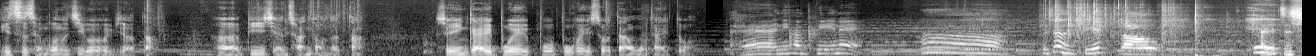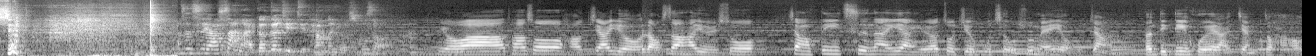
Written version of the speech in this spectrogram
一次成功的机会会比较大，呃，比以前传统的大，所以应该也不会不不会说耽误太多。哎，你很皮呢，啊，好像很跌倒，还一直笑。这次要上来，哥哥姐姐他们有说什么吗？有啊，他说好加油。老三还以为说像第一次那样有要坐救护车，我说没有，这样等弟弟回来这样，我说好。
